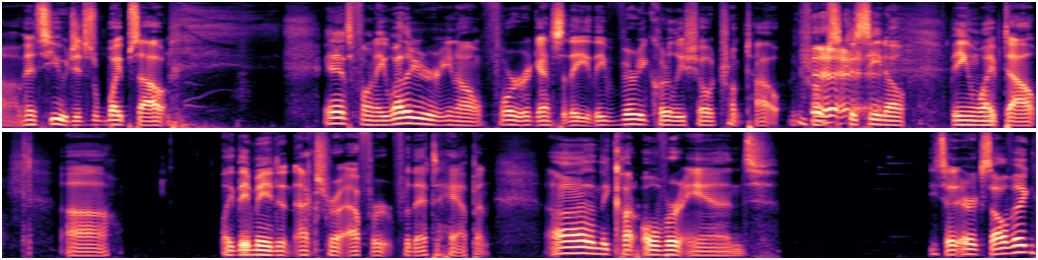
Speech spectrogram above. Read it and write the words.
um, it's huge. It just wipes out. and it's funny whether you're you know for or against it. They they very clearly show Trump Tower, Trump's casino being wiped out. Uh, like they made an extra effort for that to happen. Uh, then they cut over and you said Eric Selvig.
